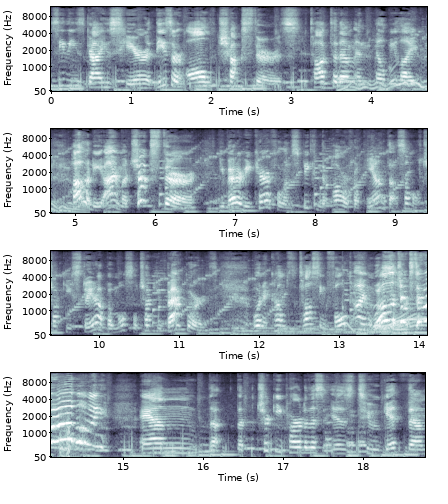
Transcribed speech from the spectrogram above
see these guys here? These are all Chucksters. Talk to them and he'll be like, Howdy, I'm a Chuckster! You better be careful in speaking the powerful Pianta. Some will chuck you straight up, but most will chuck you backwards. When it comes to tossing folk, I'm well a Chuckster, oh boy! And the, the tricky part of this is to get them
